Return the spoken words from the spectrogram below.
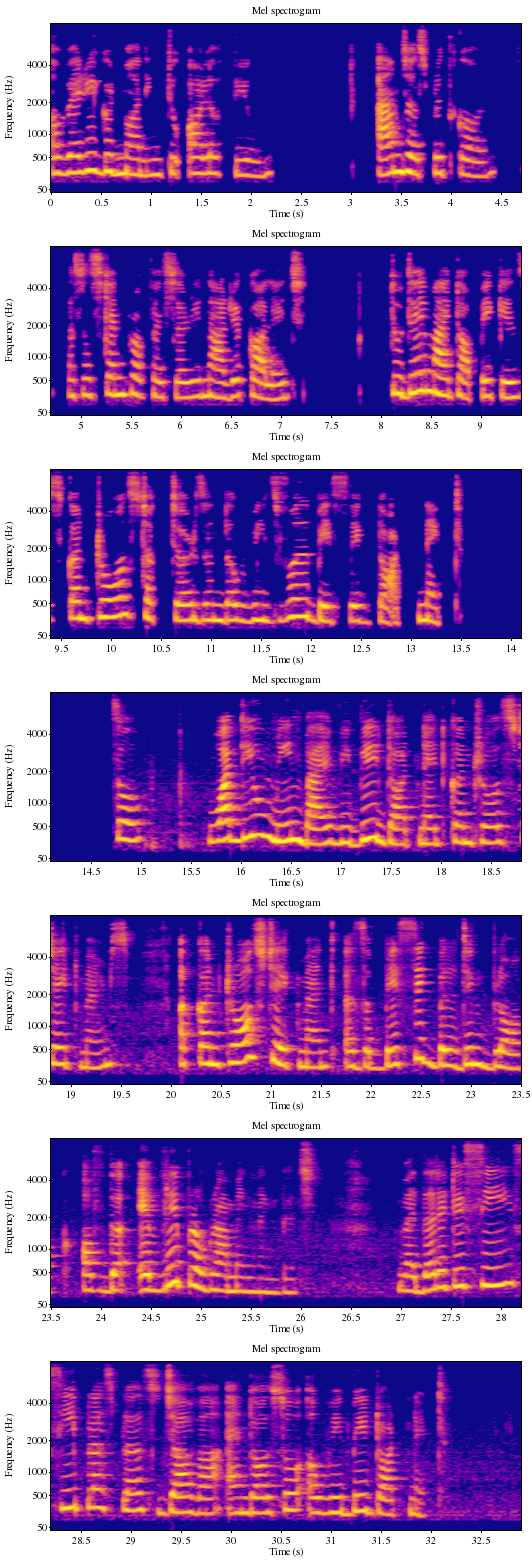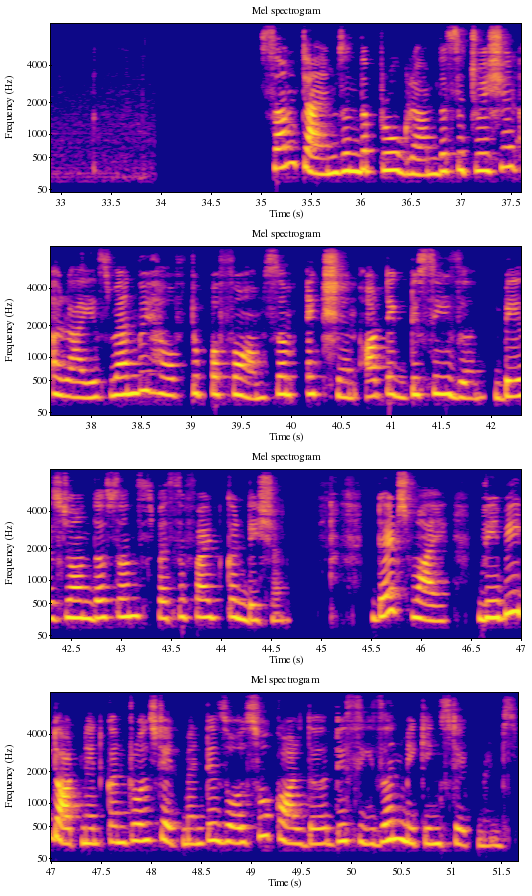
A very good morning to all of you. I'm Jaspreet Kaur, Assistant Professor in Arya College. Today my topic is Control Structures in the Visual Basic.NET. So, what do you mean by VB.NET control statements? A control statement is a basic building block of the every programming language whether it is C, C++, Java and also a VB.NET. Sometimes in the program the situation arises when we have to perform some action or take decision based on the some specified condition. That's why VB.NET control statement is also called the decision making statements.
